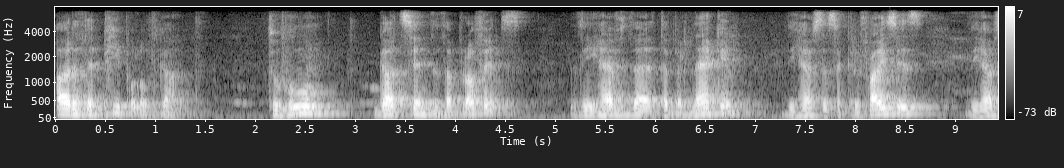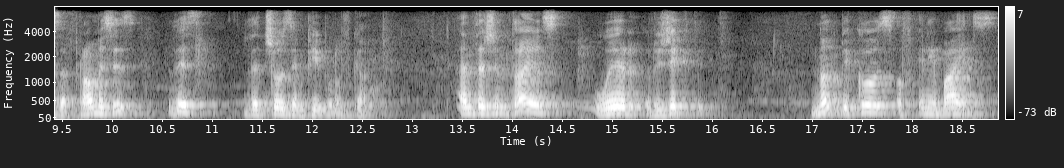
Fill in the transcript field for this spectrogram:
are the people of God, to whom God sent the prophets. They have the tabernacle, they have the sacrifices, they have the promises. This, the chosen people of God. And the Gentiles were rejected, not because of any bias,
